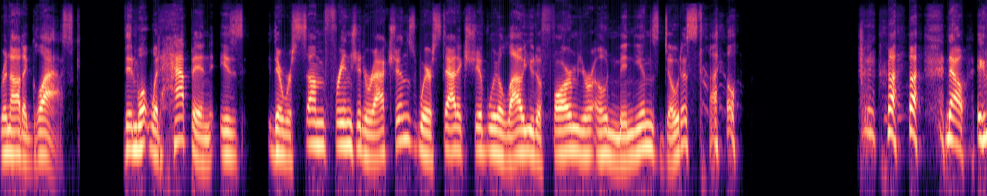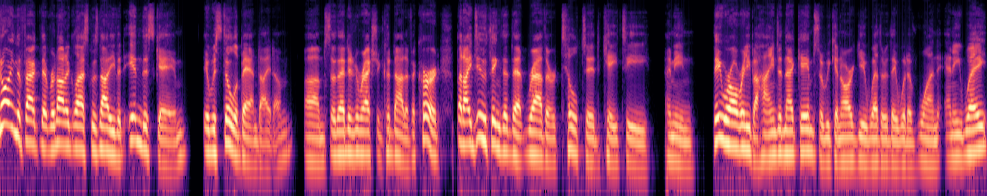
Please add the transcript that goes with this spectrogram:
Renata Glasc, then what would happen is there were some fringe interactions where Static Shiv would allow you to farm your own minions Dota style. now, ignoring the fact that Renata Glasc was not even in this game, it was still a banned item. Um, so that interaction could not have occurred. But I do think that that rather tilted KT I mean, they were already behind in that game, so we can argue whether they would have won anyway.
